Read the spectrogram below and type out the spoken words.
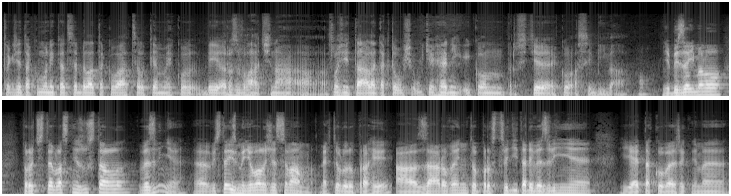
Takže ta komunikace byla taková celkem jako by rozvláčná a složitá, ale tak to už u těch herních ikon prostě jako asi bývá. No. Mě by zajímalo, proč jste vlastně zůstal ve Zlíně? Vy jste i zmiňoval, že se vám nechtělo do Prahy a zároveň to prostředí tady ve Zlíně je takové, řekněme,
